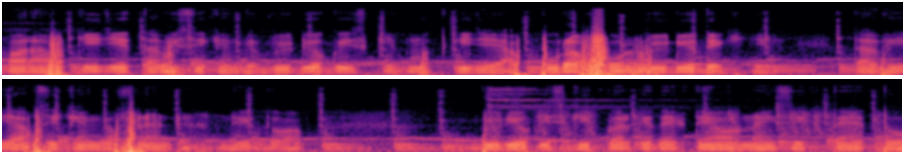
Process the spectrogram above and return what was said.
और आप कीजिए तभी सीखेंगे। वीडियो को स्किप मत कीजिए, आप पूरा फुल वीडियो देखिए, तभी आप सीखेंगे फ्रेंड नहीं तो आप वीडियो की स्किप करके देखते हैं और नहीं सीखते हैं तो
